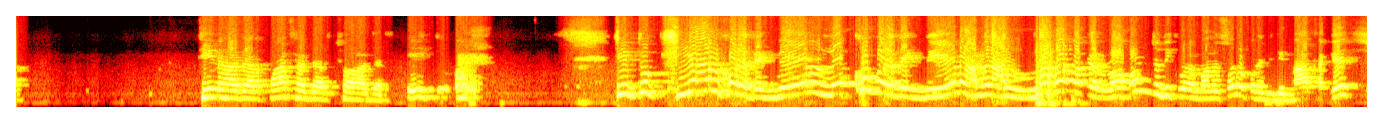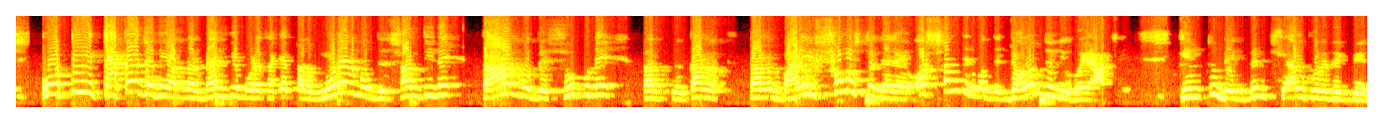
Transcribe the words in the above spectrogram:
তিন হাজার পাঁচ হাজার ছ হাজার এই তো। কিন্তু খেয়াল করে দেখবেন, লক্ষ্য করে দেখবেন আমার আল্লাহ পাকের রহম যদি কোনো মানুষের উপরে যদি না থাকে, কোটি টাকা যদি আপনার ব্যাংকে পড়ে থাকে, তার মনের মধ্যে শান্তি নেই, তার মধ্যে সুখ নেই, তার তার তার বাড়ির সমস্ত জায়গায় অশান্তির মধ্যে জলঞ্জলি হয়ে আছে। কিন্তু দেখবেন, খেয়াল করে দেখবেন,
